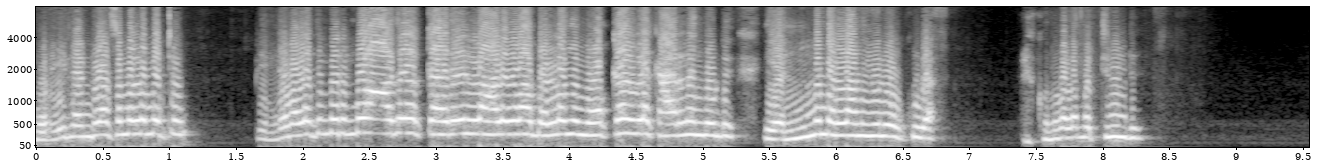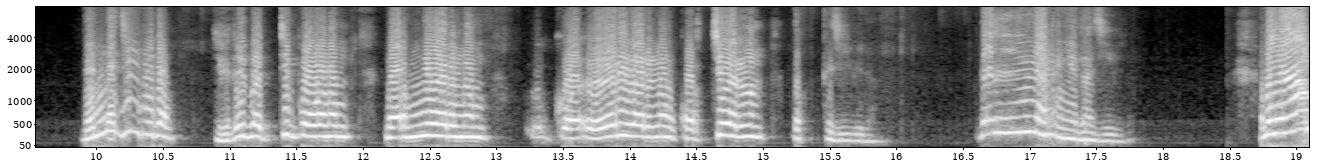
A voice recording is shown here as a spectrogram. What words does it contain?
പുറയിൽ രണ്ടു മാസം വെള്ളം പറ്റും. പിന്നെ വെള്ളത്തിൽ വരുമ്പോൾ അത് കരയിലുള്ള ആളുകൾ ആ വെള്ളം നോക്കാനുള്ള കാരണം എന്തുകൊണ്ട്? എന്നും വെള്ളമാണെങ്കിൽ നോക്കൂല. ഇടയ്ക്കൊന്ന് വെള്ളം പറ്റുന്നുണ്ട്. ഇതന്നെ ജീവിതം. ജീവിതം പറ്റി പോകണം നിറഞ്ഞു വരണം ഏറി വരണം കുറച്ച് വരണം ഇതൊക്കെ ജീവിതം. ഇതെല്ലാം അടങ്ങിയതാ ജീവിതം. അപ്പൊ ഞാൻ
